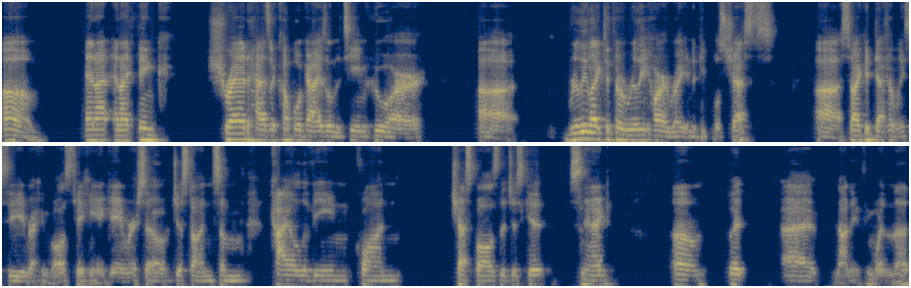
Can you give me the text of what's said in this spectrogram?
Um, and I and I think Shred has a couple guys on the team who are uh really like to throw really hard right into people's chests. Uh, so I could definitely see Wrecking Balls taking a game or so just on some Kyle Levine, Quan chess balls that just get snagged. Um, but uh, not anything more than that.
